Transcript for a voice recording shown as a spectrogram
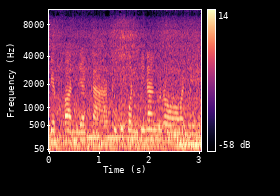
เก็บบรรยากาศทุกๆคนที่นั่งรอวันนี้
